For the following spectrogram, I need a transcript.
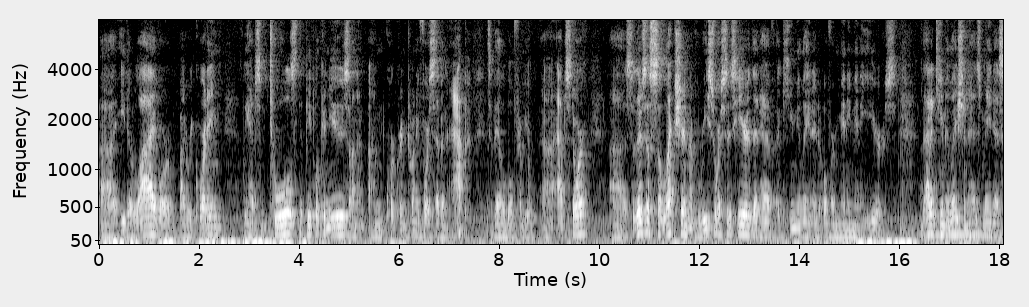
uh, either live or by recording. We have some tools that people can use on an on Corcoran 24 7 app. It's available from your uh, app store. Uh, so there's a selection of resources here that have accumulated over many, many years. That accumulation has made us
